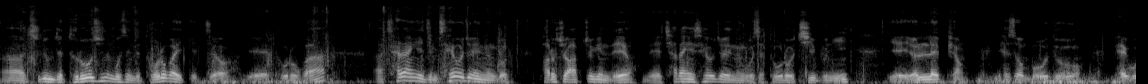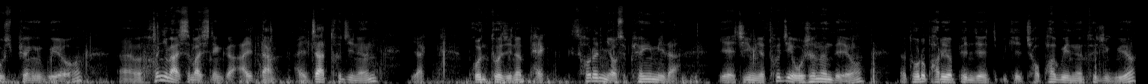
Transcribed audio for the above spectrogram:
아, 지금 이제 들어오시는 곳에 이제 도로가 있겠죠. 예, 도로가 아, 차량이 지금 세워져 있는 곳 바로 저 앞쪽인데요. 네, 차량이 세워져 있는 곳에 도로 지분이 예, 14평 해서 모두 150평이고요. 아, 흔히 말씀하시는 그 알땅, 알짜 토지는 약 본 토지는 136평입니다. 예, 지금 이제 토지에 오셨는데요. 도로 바로 옆에 이제 이렇게 접하고 있는 토지고요.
